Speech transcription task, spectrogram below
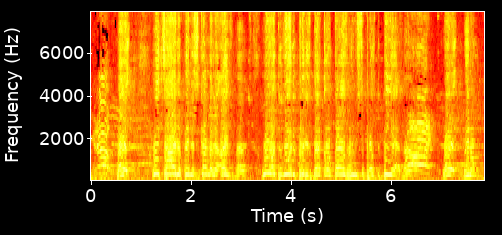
Get out. Right? We tired of being the scum of the earth, man. We want the Lord to put us back on thrones where we're supposed to be at, man. Right. Right? We don't.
